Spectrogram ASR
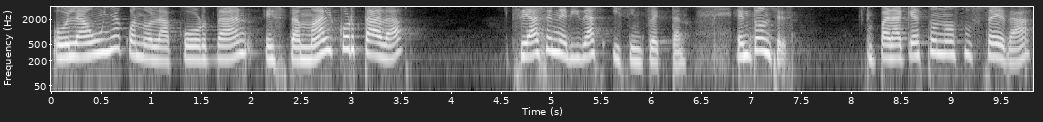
o la uña cuando la cortan está mal cortada se hacen heridas y se infectan. Entonces, para que esto no suceda,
